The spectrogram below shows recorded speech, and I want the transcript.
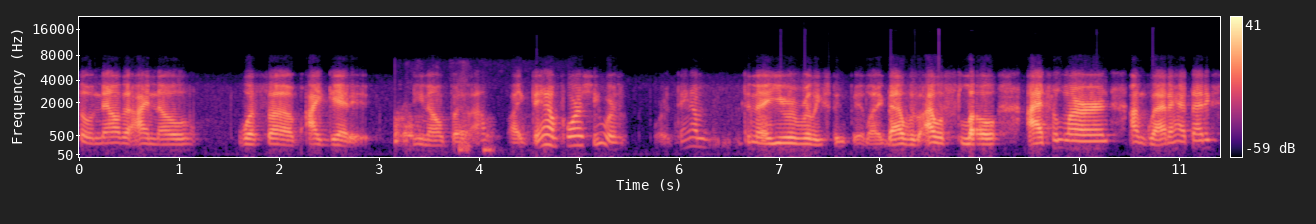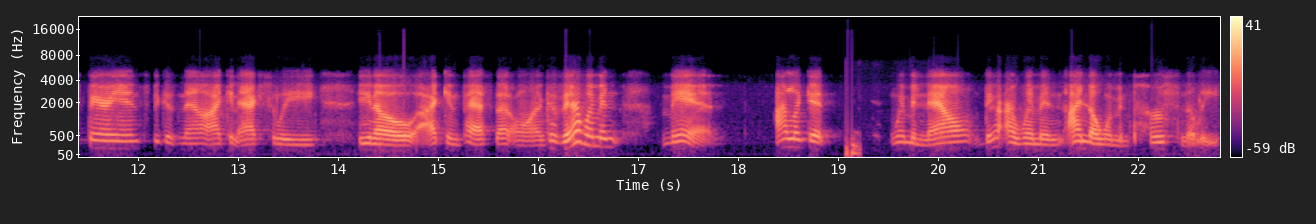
so now that I know what's up, I get it. You know, but I'm like, damn, Porsche, you were, damn, Danae, you were really stupid. Like that was, I was slow. I had to learn. I'm glad I had that experience because now I can actually, you know, I can pass that on. Because there are women, man. I look at women now. There are women. I know women personally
